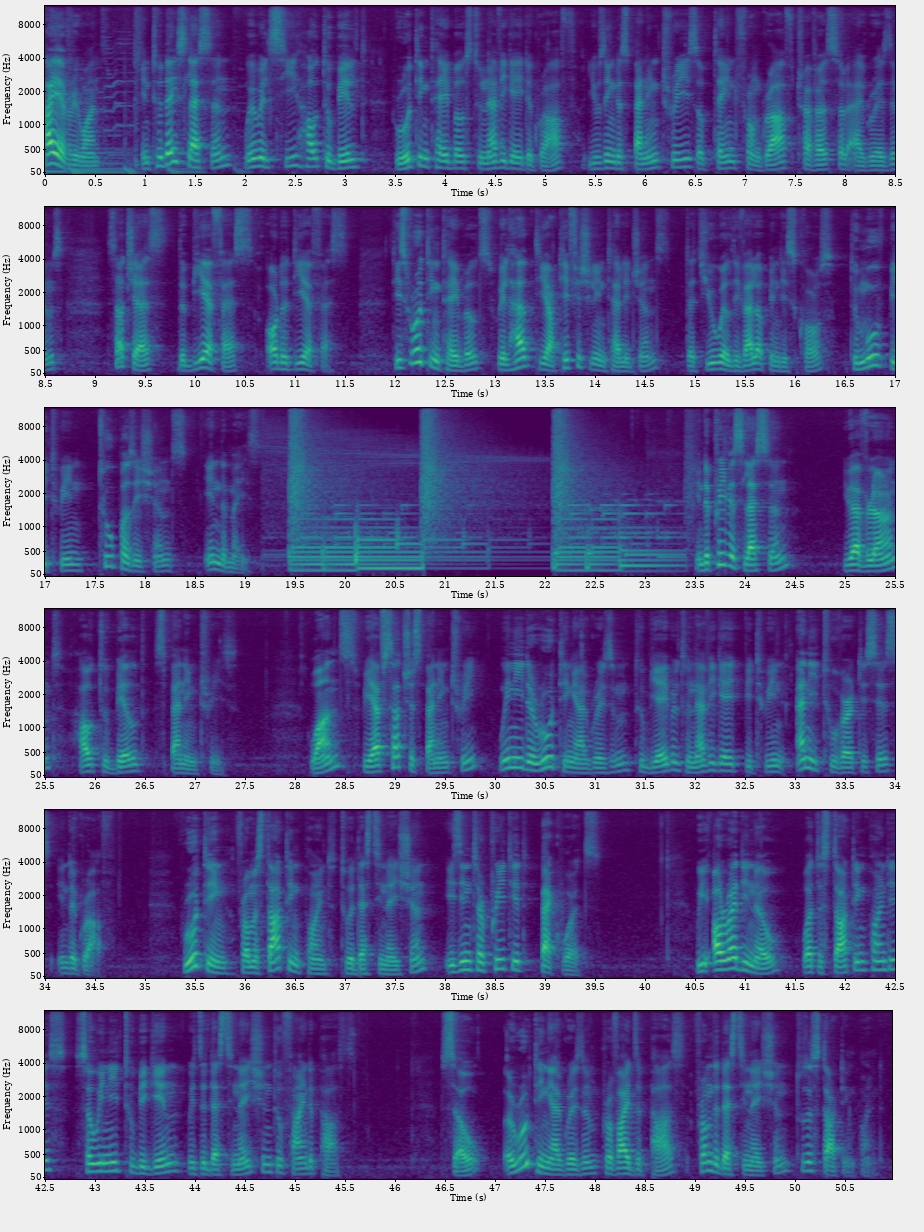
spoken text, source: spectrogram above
Hi everyone! In today's lesson we will see how to build routing tables to navigate a graph using the spanning trees obtained from graph traversal algorithms such as the BFS or the DFS. These routing tables will help the artificial intelligence that you will develop in this course to move between two positions in the maze. In the previous lesson, you have learned how to build spanning trees. Once we have such a spanning tree, we need a routing algorithm to be able to navigate between any two vertices in the graph. Routing from a starting point to a destination is interpreted backwards. We already know what the starting point is, so we need to begin with the destination to find a path. So, a routing algorithm provides a path from the destination to the starting point.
